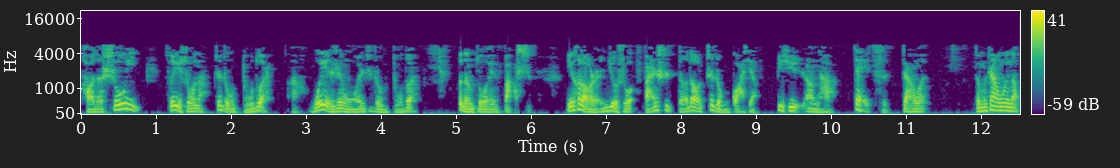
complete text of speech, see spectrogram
好的收益。所以说呢，这种独断啊，我也认为这种独断不能作为法师。银河老人就说，凡是得到这种卦象，必须让他再次站稳。怎么站稳呢？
